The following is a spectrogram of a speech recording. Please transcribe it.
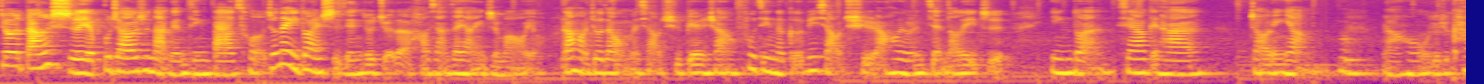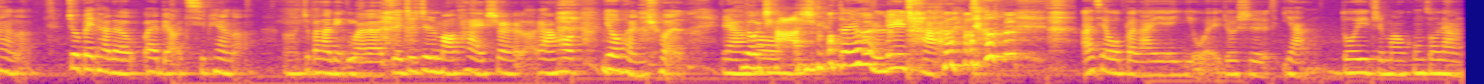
就是当时也不知道是哪根筋搭错了，就那一段时间就觉得好想再养一只猫哟，刚好就在我们小区边上附近的隔壁小区，然后有人捡到了一只英短，先要给它找领养，嗯，然后我就去看了，就被它的外表欺骗了。嗯，就把它领回来了。这这只猫太事儿了，然后又很蠢，然后又茶是吗？对，又很绿茶。就，而且我本来也以为就是养多一只猫，工作量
